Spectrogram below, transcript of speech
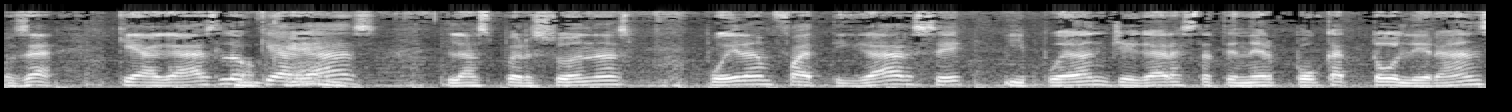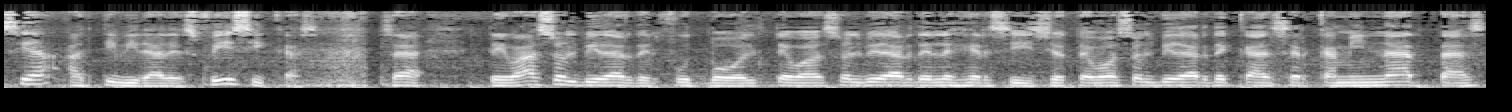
O sea, que hagas lo que hagas, las personas puedan fatigarse y puedan llegar hasta tener poca tolerancia a actividades físicas. O sea, te vas a olvidar del fútbol, te vas a olvidar del ejercicio, te vas a olvidar de hacer caminatas,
